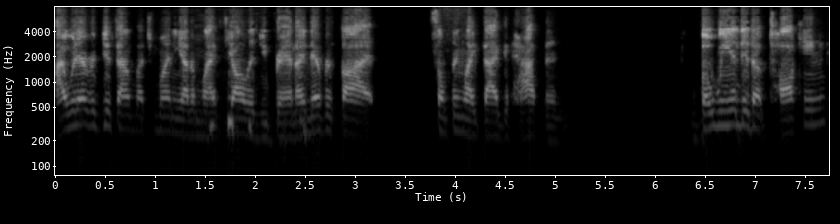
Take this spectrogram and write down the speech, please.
I would ever get that much money out of my theology brand. I never thought something like that could happen. But we ended up talking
